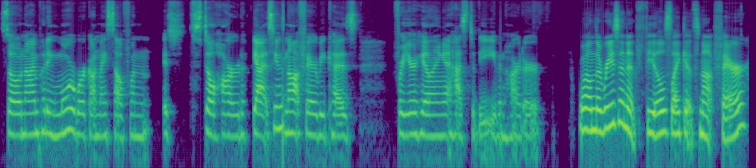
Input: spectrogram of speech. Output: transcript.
So now I'm putting more work on myself when it's still hard. Yeah, it seems not fair because for your healing, it has to be even harder. Well, and the reason it feels like it's not fair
